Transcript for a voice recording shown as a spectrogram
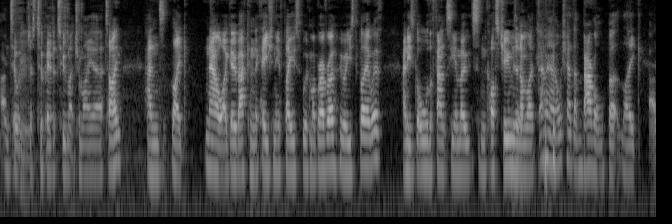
until it just took over too much of my uh, time, and like now I go back and occasionally have played with my brother who I used to play it with, and he's got all the fancy emotes and costumes, and I'm like, damn it, I wish I had that barrel, but like I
